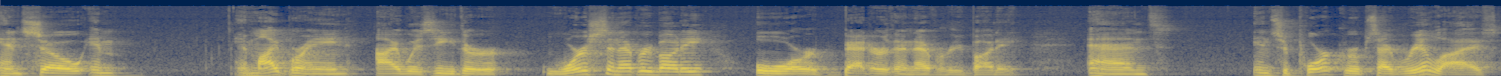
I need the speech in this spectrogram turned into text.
and so in, in my brain, I was either worse than everybody or better than everybody. And in support groups, I realized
